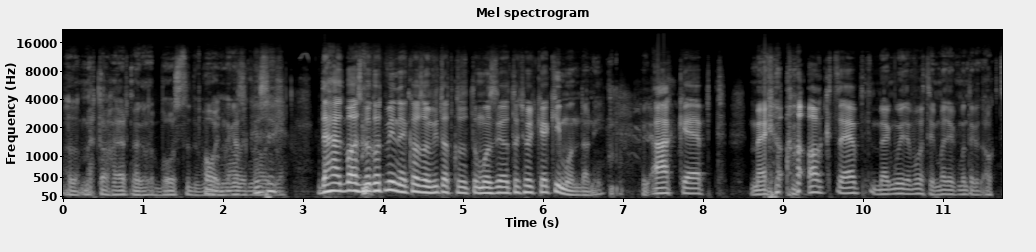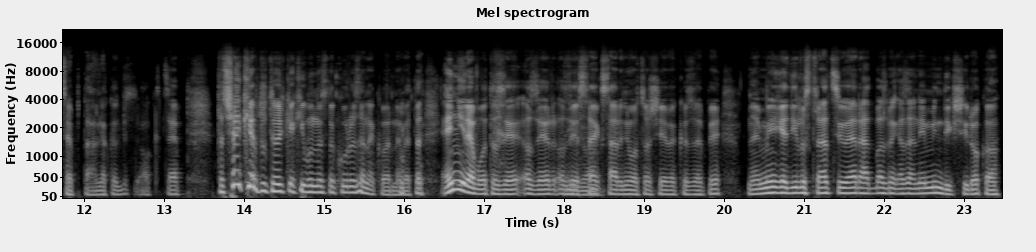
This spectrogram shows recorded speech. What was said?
az a Metal Heart, meg az a Balls to the Hogy meg azok. ezek. hogy De hát bazd meg ott mindenki azon vitatkozott a mozi alatt, hogy hogy kell kimondani. Hogy accept, meg accept, meg volt, hogy magyarok mondták, hogy akceptálnak, az biztos, accept. Tehát senki nem tudta, hogy kell kimondani ezt a kurva zenekar nevet. Tehát ennyire volt azért, azért, azért szexár a 80-as évek közepén. Meg még egy illusztráció erre, hát az meg ezen én mindig sírok a,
